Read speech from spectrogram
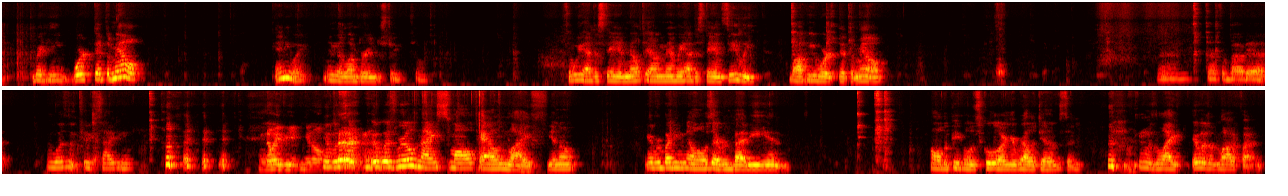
But he worked at the mill. Anyway, in the lumber industry. So so we had to stay in Milltown and then we had to stay in Seeley while he worked at the mill. And that's about it. It wasn't too exciting. it No, you, you know. was it was real nice small town life, you know. Everybody knows everybody and all the people in school are your relatives and it was like it was a lot of fun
